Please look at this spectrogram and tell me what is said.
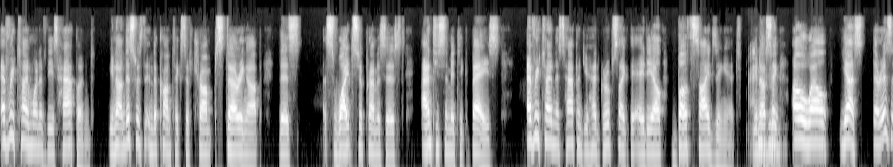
every time one of these happened, you know, and this was in the context of Trump stirring up this white supremacist anti Semitic base. Every time this happened, you had groups like the ADL both sidesing it, right. you know, mm-hmm. saying, oh, well, yes, there is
